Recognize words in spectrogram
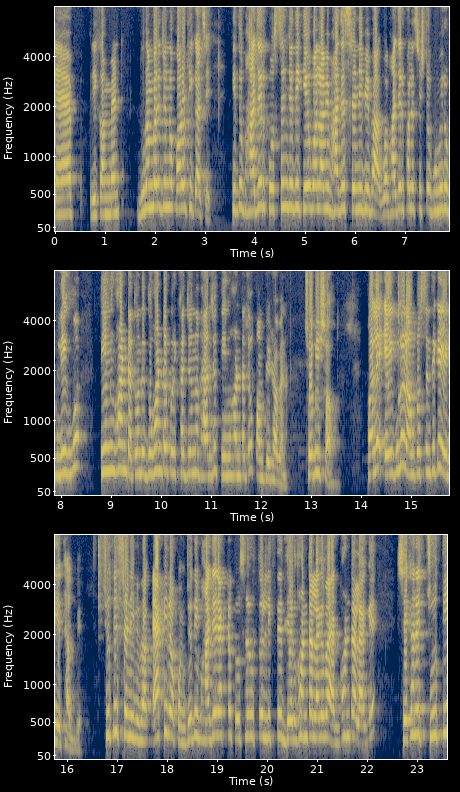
ন্যাপ রিকমেন্ট দু নম্বরের জন্য করো ঠিক আছে। কিন্তু ভাঁজের কোশ্চেন যদি কেউ বলো, আমি ভাঁজের শ্রেণি বিভাগ বা ভাঁজের ফলে সৃষ্ট ভূমিরূপ লিখব, তিন ঘণ্টা, তোমাদের দু ঘণ্টা পরীক্ষার জন্য ধার্য, তিন ঘন্টাতেও কমপ্লিট হবে না। ছবি সহ। ফলে এইগুলো লং কোশ্চেন থেকে এড়িয়ে থাকবে। চ্যুতি শ্রেণি বিভাগ, একই রকম। যদি ভাঁজের একটা প্রশ্নের উত্তর লিখতে দেড় ঘণ্টা লাগে বা এক ঘণ্টা লাগে, সেখানে চ্যুতি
